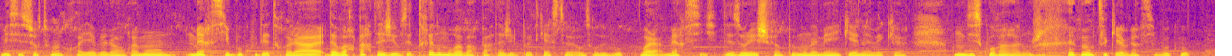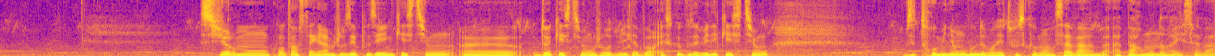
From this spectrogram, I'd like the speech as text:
mais c'est surtout incroyable. Alors vraiment, merci beaucoup d'être là, d'avoir partagé. Vous êtes très nombreux à avoir partagé le podcast euh, autour de vous. Voilà, merci. Désolée, je fais un peu mon américaine avec euh, mon discours à rallonge. mais en tout cas, merci beaucoup. Sur mon compte Instagram, je vous ai posé une question, euh, deux questions aujourd'hui. D'abord, est-ce que vous avez des questions? Vous êtes trop mignons, vous me demandez tous comment ça va. Bah, à part mon oreille, ça va.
